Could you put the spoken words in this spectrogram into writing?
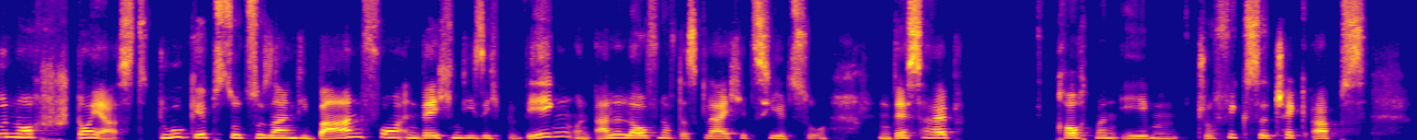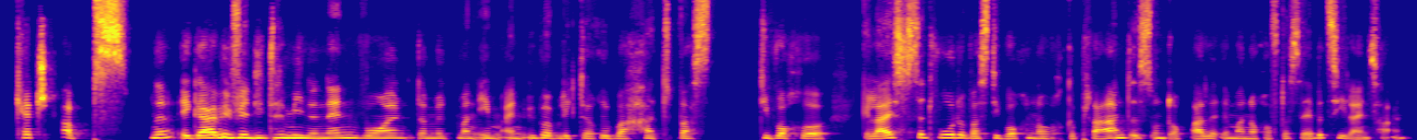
noch steuerst. Du gibst sozusagen die Bahn vor, in welchen die sich bewegen und alle laufen auf das gleiche Ziel zu. Und deshalb braucht man eben Joe-Fixe, Check-ups, Catch-ups, ne? egal wie wir die Termine nennen wollen, damit man eben einen Überblick darüber hat, was die Woche geleistet wurde, was die Woche noch geplant ist und ob alle immer noch auf dasselbe Ziel einzahlen.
